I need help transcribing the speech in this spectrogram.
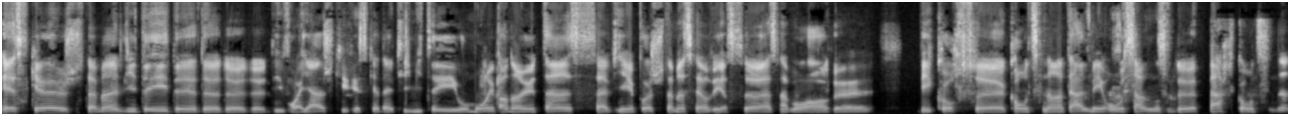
Est-ce que justement l'idée de, des voyages qui risquent d'être limités au moins pendant un temps, ça vient pas justement servir ça, à savoir euh, des courses euh, continentales, mais au sens de par continent,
